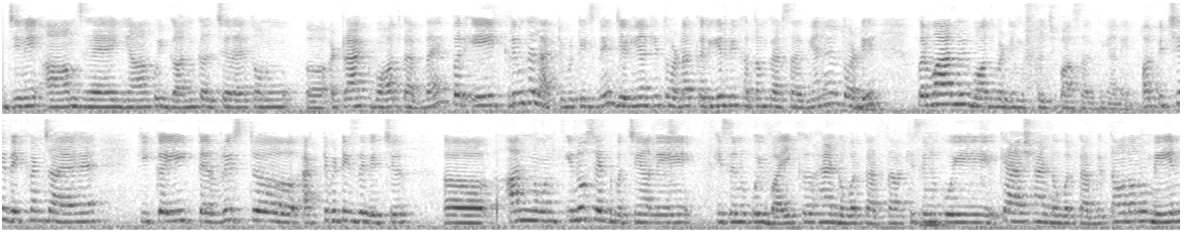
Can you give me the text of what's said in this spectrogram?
ਜਿਵੇਂ ਆਰਮਸ ਹੈ ਜਾਂ ਕੋਈ ਗਨ ਕਲਚਰ ਹੈ, ਤੁਹਾਨੂੰ ਅਟਰੈਕਟ ਬਹੁਤ ਕਰਦਾ ਹੈ, ਪਰ ਇਹ ਕ੍ਰਿਮੀਨਲ ਐਕਟੀਵਿਟੀਜ਼ ਨੇ ਜਿਹੜੀਆਂ ਕਿ ਤੁਹਾਡਾ ਕੈਰੀਅਰ ਵੀ ਖਤਮ ਕਰ ਸਕਦੀਆਂ ਨੇ, ਤੁਹਾਡੇ ਪਰਿਵਾਰ ਨੂੰ ਵੀ ਬਹੁਤ ਵੱਡੀ ਮੁਸ਼ਕਲ 'ਚ ਪਾ ਸਕਦੀਆਂ ਨੇ। ਔਰ ਪਿੱਛੇ ਦੇਖਣ 'ਚ ਆਇਆ ਹੈ ਕਿ ਕਈ ਟੈਰਰਿਸਟ ਐਕਟੀਵਿਟੀਜ਼ ਦੇ ਵਿੱਚ ਅਨਨੋਨ ਇਨੋਸੈਂਟ ਬੱਚਿਆਂ ਨੇ ਕਿਸੇ ਨੂੰ ਕੋਈ ਬਾਈਕ ਹੈਂਡਓਵਰ ਕਰਤਾ, ਕਿਸੇ ਨੂੰ ਕੋਈ ਕੈਸ਼ ਹੈਂਡਓਵਰ ਕਰ ਦਿੱਤਾ, ਉਹਨਾਂ ਨੂੰ ਮੇਨ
